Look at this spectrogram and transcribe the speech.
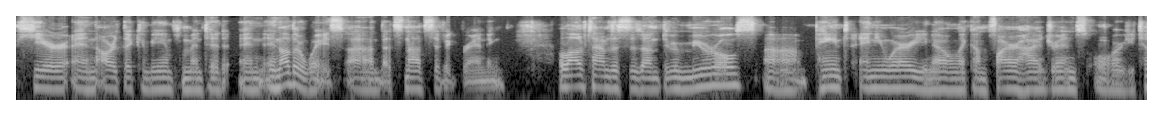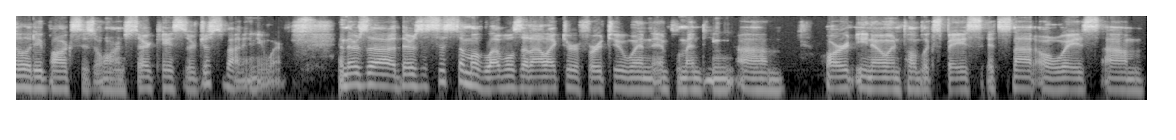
here and art that can be implemented in, in other ways uh, that's not civic branding. A lot of times this is done through murals, uh, paint anywhere, you know, like on fire hydrants or utility boxes or on staircases or just about anywhere. And there's a, there's a system of levels that I like to refer to when implementing um, art, you know, in public space. It's not always, um,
